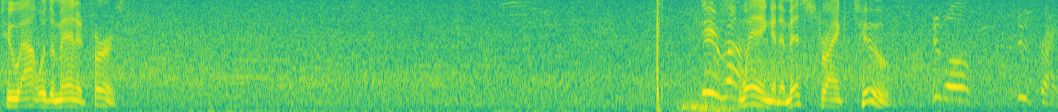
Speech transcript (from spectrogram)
Two out with the man at first. Swing and a miss, strike two. Two balls, two strikes.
